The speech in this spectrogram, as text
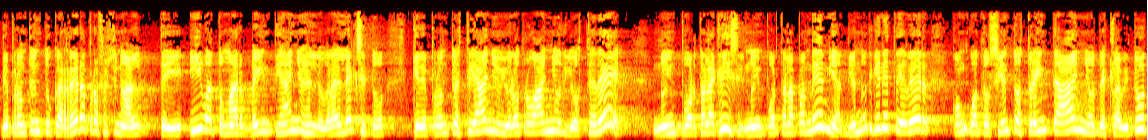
De pronto en tu carrera profesional te iba a tomar 20 años en lograr el éxito que de pronto este año y el otro año Dios te dé. No importa la crisis, no importa la pandemia. Dios no tiene que ver con 430 años de esclavitud.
